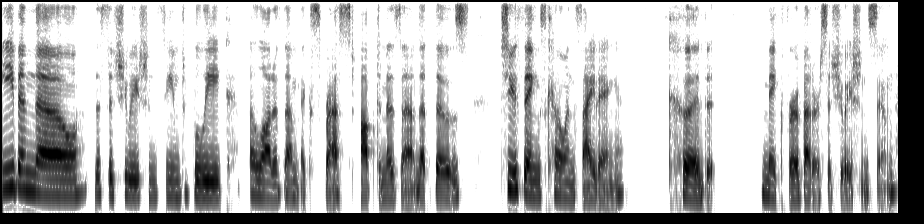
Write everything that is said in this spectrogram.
even though the situation seemed bleak, a lot of them expressed optimism that those two things coinciding could make for a better situation soon.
